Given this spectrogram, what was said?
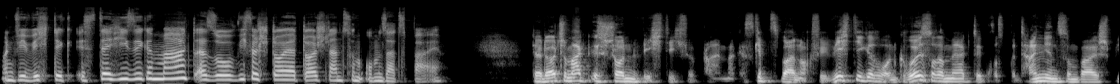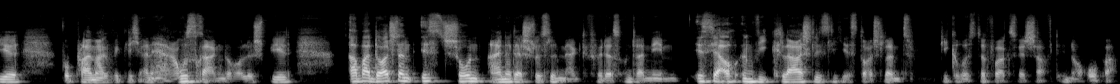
Und wie wichtig ist der hiesige Markt? Also wie viel steuert Deutschland zum Umsatz bei? Der deutsche Markt ist schon wichtig für Primark. Es gibt zwar noch viel wichtigere und größere Märkte, Großbritannien zum Beispiel, wo Primark wirklich eine herausragende Rolle spielt. Aber Deutschland ist schon einer der Schlüsselmärkte für das Unternehmen. Ist ja auch irgendwie klar, schließlich ist Deutschland die größte Volkswirtschaft in Europa.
